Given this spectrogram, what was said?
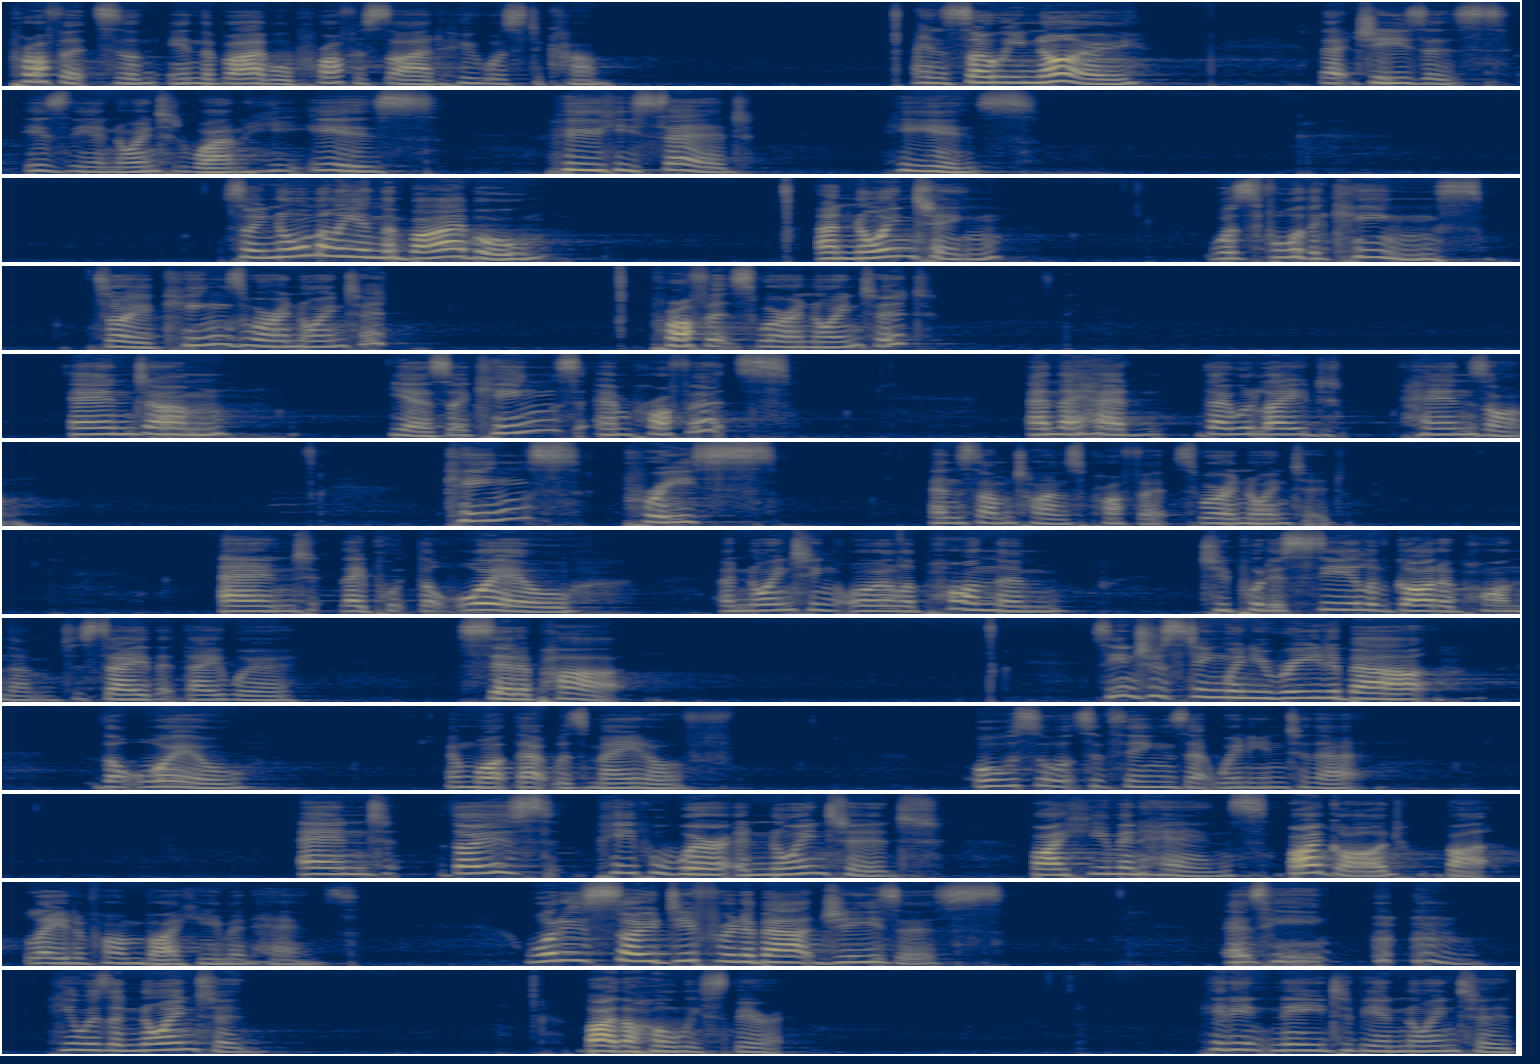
prophets in the Bible prophesied who was to come. And so we know that Jesus is the anointed one. He is who he said he is. So, normally in the Bible, anointing was for the kings. So, kings were anointed, prophets were anointed. And um, yeah, so kings and prophets, and they had they were laid hands on. Kings, priests, and sometimes prophets were anointed and they put the oil, anointing oil, upon them to put a seal of God upon them to say that they were set apart. It's interesting when you read about the oil and what that was made of. All sorts of things that went into that. And those people were anointed by human hands, by God, but laid upon by human hands. What is so different about Jesus as he, he was anointed by the Holy Spirit? He didn't need to be anointed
